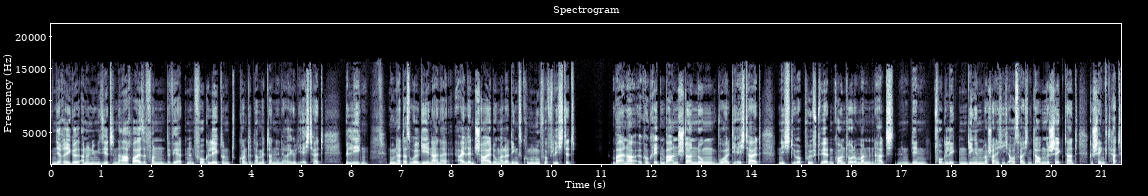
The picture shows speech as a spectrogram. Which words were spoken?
in der Regel anonymisierte Nachweise von Bewertenden vorgelegt und konnte damit dann in der Regel die Echtheit belegen. Nun hat das OLG in einer Eilentscheidung allerdings Kununu verpflichtet, bei einer äh, konkreten Beanstandung, wo halt die Echtheit nicht überprüft werden konnte oder man halt den vorgelegten Dingen wahrscheinlich nicht ausreichend Glauben geschenkt hat, geschenkt hat,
